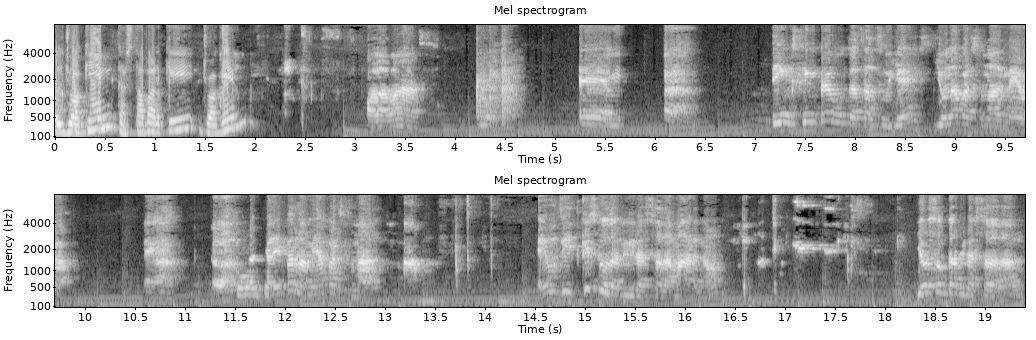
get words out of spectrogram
el Joaquim, que està per aquí. Joaquim? Hola, bones. Eh. Tinc cinc preguntes dels oients i una personal meva. Vinga, va. Començaré per la meva personal. Heu dit que sou de Vilassar de Mar, no? Jo sóc de Vilassar de Dalt.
